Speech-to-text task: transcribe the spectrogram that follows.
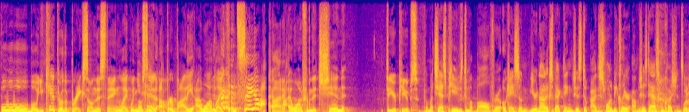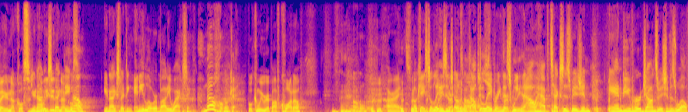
Whoa, whoa, whoa, whoa, whoa! You can't throw the brakes on this thing. Like when you Okay. said upper body, I want like I from, say upper I, body. I want from the chin to your pubes. from my chest pubes to my ball fro. Okay, so you're not expecting just. To, I just want to be clear. I'm just asking questions. What about your knuckles? You're not Can we do the expecting. knuckles? No. You're not expecting any lower body waxing. No. Okay. Well, can we rip off Quado? All right. Okay. So, ladies and gentlemen, without belaboring this, we perfectly now healthy. have Texas vision, and you've heard John's vision as well.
